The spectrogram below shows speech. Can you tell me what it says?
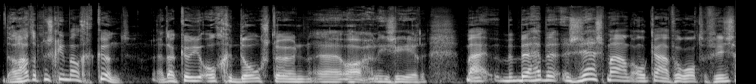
Dan had het misschien wel gekund. En Dan kun je ook gedoogsteun eh, organiseren. Maar we, hebben zes maanden elkaar voor rotte vis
